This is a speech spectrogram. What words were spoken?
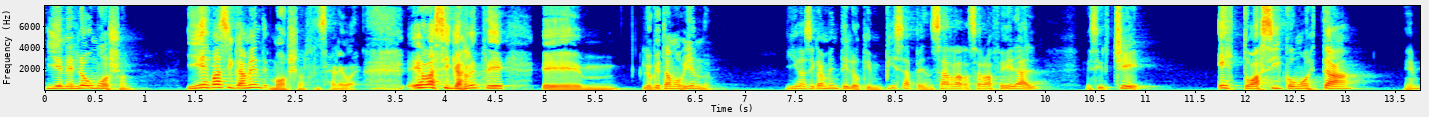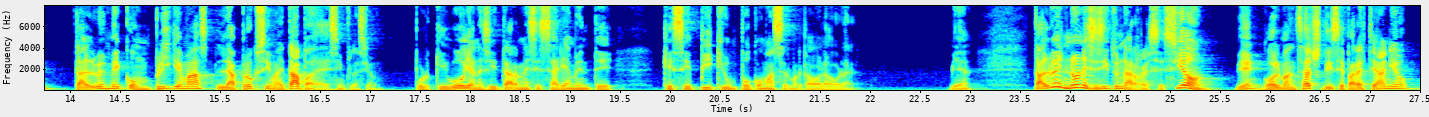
y en slow motion. Y es básicamente. Motion, sale bueno. Es básicamente eh, lo que estamos viendo. Y es básicamente lo que empieza a pensar la Reserva Federal. Es decir, che, esto así como está, ¿bien? tal vez me complique más la próxima etapa de desinflación. Porque voy a necesitar necesariamente que se pique un poco más el mercado laboral. Bien. Tal vez no necesite una recesión. Bien. Goldman Sachs dice para este año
